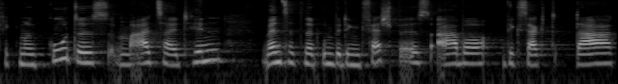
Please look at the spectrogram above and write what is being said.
kriegt man gutes Mahlzeit hin, wenn es jetzt nicht unbedingt Vespe ist. Aber wie gesagt, da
